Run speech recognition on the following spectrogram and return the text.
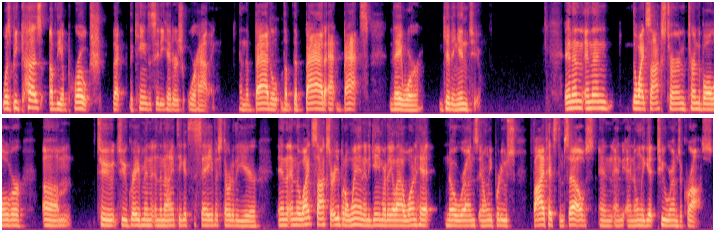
was because of the approach that the Kansas City hitters were having and the bad the, the bad at bats they were giving into. And then and then the White Sox turn turn the ball over um, to to Graveman in the ninth. He gets the save, his third of the year and and the White Sox are able to win in a game where they allow one hit, no runs, and only produce five hits themselves, and and and only get two runs across.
